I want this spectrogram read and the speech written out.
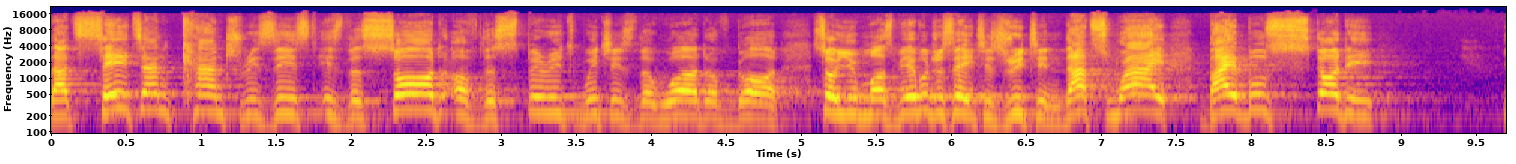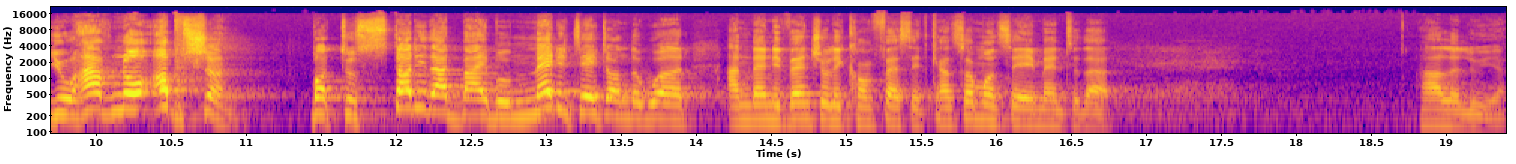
that Satan can't resist is the sword of the Spirit, which is the Word of God. So you must be able to say it is written. That's why Bible study, you have no option but to study that Bible, meditate on the Word, and then eventually confess it. Can someone say amen to that? Hallelujah.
